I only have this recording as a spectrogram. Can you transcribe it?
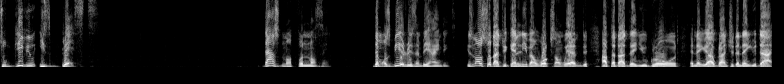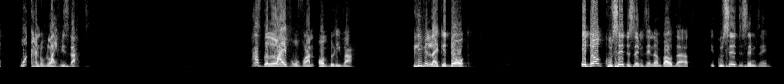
to give you his best. That's not for nothing. There must be a reason behind it. It's not so that you can live and work somewhere and after that then you grow old and then you have grandchildren then you die. What kind of life is that? That's the life of an unbeliever. Living like a dog. A dog could say the same thing about that. It could say the same thing.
